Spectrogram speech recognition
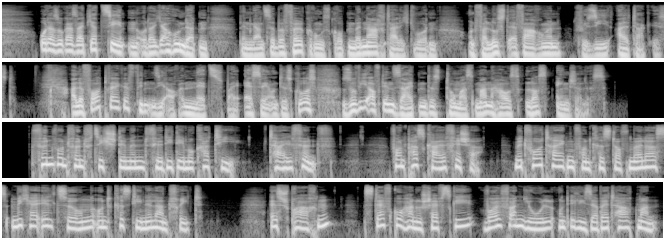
oder sogar seit Jahrzehnten oder Jahrhunderten, wenn ganze Bevölkerungsgruppen benachteiligt wurden und Verlusterfahrungen für sie Alltag ist. Alle Vorträge finden Sie auch im Netz bei Essay und Diskurs sowie auf den Seiten des Thomas Mann Haus Los Angeles. 55 Stimmen für die Demokratie Teil 5 von Pascal Fischer mit Vorträgen von Christoph Möllers, Michael Zürn und Christine Landfried. Es sprachen Stefko Hanuszewski, Wolf Anjol und Elisabeth Hartmann.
